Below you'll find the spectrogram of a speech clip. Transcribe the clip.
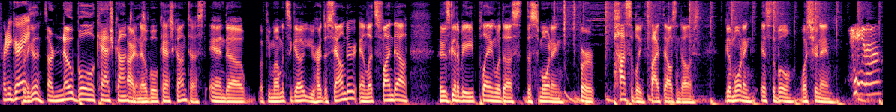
Pretty great. Pretty good. It's our no bull cash contest. Our no bull cash contest. And uh, a few moments ago, you heard the sounder, and let's find out who's going to be playing with us this morning for possibly $5,000. Good morning. It's the bull. What's your name? Hannah,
